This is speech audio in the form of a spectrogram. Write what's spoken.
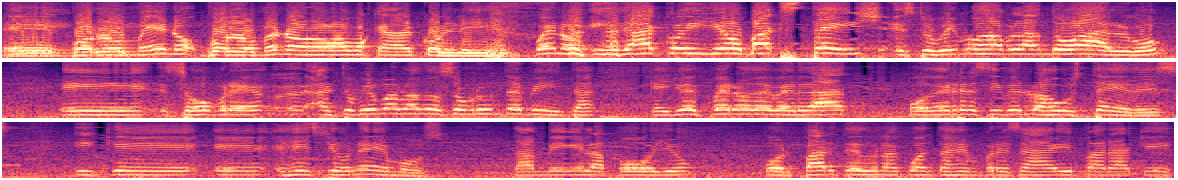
Eh, por lo menos, por lo menos no vamos a quedar con lío. Bueno, y Daco y yo backstage estuvimos hablando algo. Eh, sobre estuvimos hablando sobre un temita que yo espero de verdad poder recibirlo a ustedes y que gestionemos también el apoyo por parte de unas cuantas empresas ahí para que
